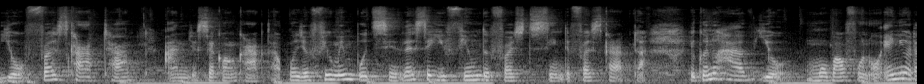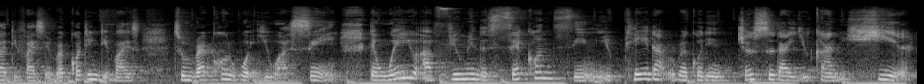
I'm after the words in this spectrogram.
your first character and your second character. When you're filming both scenes, let's say you film the first scene, the first character, you're going to have your mobile phone or any other device, a recording device, to record what you are saying. Then when you are filming the second scene, you play that recording just so that you can hear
